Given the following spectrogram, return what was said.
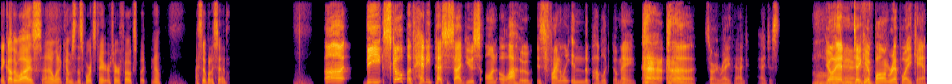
think otherwise uh, when it comes to the sports tur- turf folks. But you know, I said what I said. Uh, the scope of heavy pesticide use on Oahu is finally in the public domain. Sorry, Ray. I, I just Oh, go ahead man. and take you a bong rep while you can.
